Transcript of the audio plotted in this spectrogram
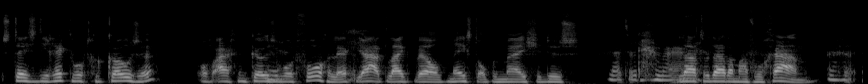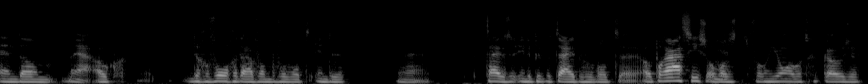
steeds direct wordt gekozen, of eigenlijk een keuze Ja. wordt voorgelegd. Ja, het lijkt wel het meeste op een meisje, dus Laten we daar maar... laten we daar dan maar voor gaan. Mhm. En dan nou ja, ook de gevolgen daarvan bijvoorbeeld in de, tijdens in de puberteit bijvoorbeeld eh, operaties, of Ja. als het voor een jongen wordt gekozen,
